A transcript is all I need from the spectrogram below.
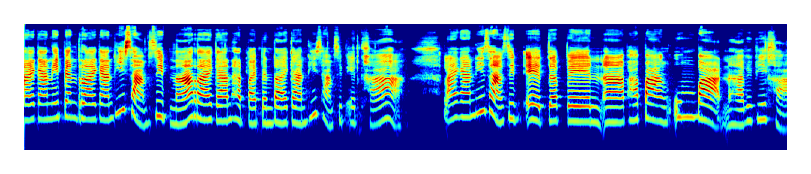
รายการนี้เป็นรายการที่ 30 นะ รายการถัดไปเป็นรายการที่ 31 ค่ะ รายการที่ 31 จะเป็นอ่าพระปางอุ้มบาทนะคะ พี่ๆขา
